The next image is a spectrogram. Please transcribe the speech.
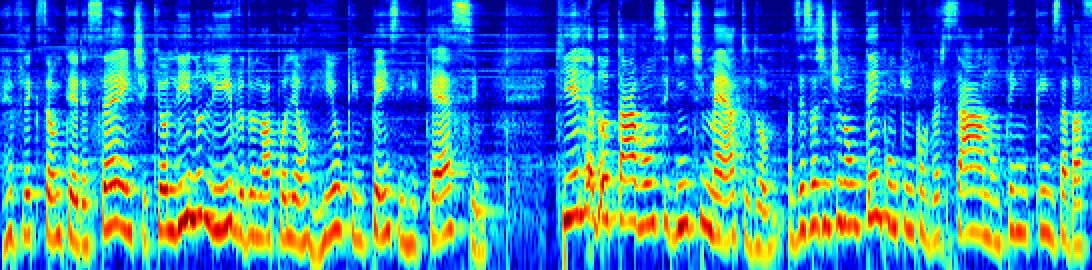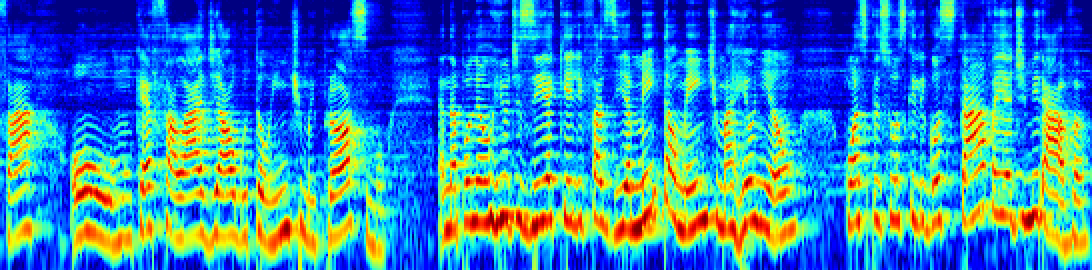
reflexão interessante que eu li no livro do Napoleão Hill, Quem Pensa Enriquece, que ele adotava um seguinte método. Às vezes a gente não tem com quem conversar, não tem com quem desabafar, ou não quer falar de algo tão íntimo e próximo, Napoleão Hill dizia que ele fazia mentalmente uma reunião com as pessoas que ele gostava e admirava.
